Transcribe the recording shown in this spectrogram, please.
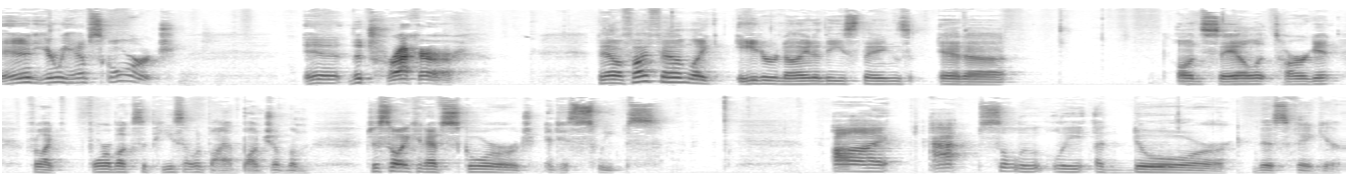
And here we have Scourge. And the tracker. Now, if I found like eight or nine of these things at uh, on sale at Target for like four bucks a piece, I would buy a bunch of them just so I could have Scourge and his sweeps. I absolutely adore this figure.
